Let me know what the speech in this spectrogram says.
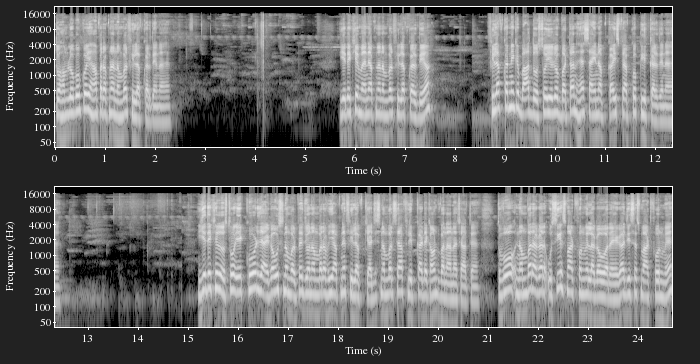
तो हम लोगों को यहाँ पर अपना नंबर फिलअप कर देना है। ये देखिए, मैंने अपना नंबर फिलअप कर दिया। फिलअप करने के बाद दोस्तों, ये जो बटन है साइन अप का, इस पर आपको क्लिक कर देना है। ये देखिए दोस्तों, एक कोड जाएगा उस नंबर पे जो नंबर अभी आपने फिलअप किया, जिस नंबर से आप फ्लिपकार्ट अकाउंट बनाना चाहते हैं। तो वो नंबर अगर उसी स्मार्टफ़ोन में लगा हुआ रहेगा, जिस स्मार्टफ़ोन में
